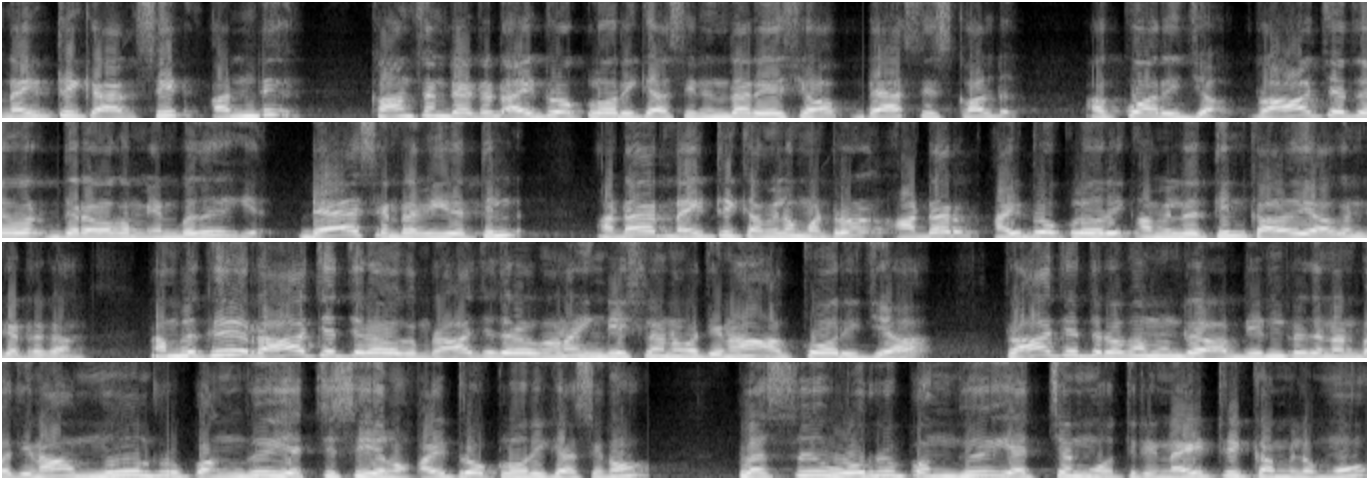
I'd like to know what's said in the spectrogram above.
nitric acid and concentrated hydrochloric acid இந்த ratio of the is called aqua regia ராஜ திரவ- திரவகம் என்பது டேஷ் என்ற விகிதத்தில் அடர் நைட்ரிக் அமிலம் மற்றும் அடர் ஹைட்ரோக்ளோரிக் அமிலத்தின் கலவையாகன்னு கேட்டிருக்காங்க. நம்மளுக்கு ராஜ திரவகம் ராஜ திரவகம்னா இங்கிலீஷில் என்ன பார்த்தீங்கன்னா அக்வாரிஜியா ராஜ திரவகம் என்ற அப்படின்றது என்னன்னு பார்த்தீங்கன்னா மூன்று பங்கு ஹெச்சிசிஎலும் ஹைட்ரோக்ளோரிக் ஆசிடும் ப்ளஸ் ஒரு பங்கு HNO3 த்ரீ நைட்ரிக் அமிலமும்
